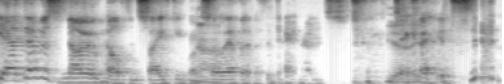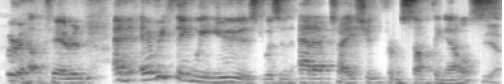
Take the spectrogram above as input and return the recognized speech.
Yeah, there was no health and safety whatsoever for decades. Yeah, yeah. decades. We're out there, and and everything we used was an adaptation from something else. Yeah.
